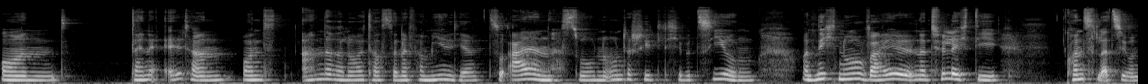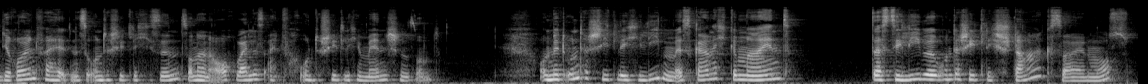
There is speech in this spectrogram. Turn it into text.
Und deine Eltern und andere Leute aus deiner Familie. Zu allen hast du eine unterschiedliche Beziehung. Und nicht nur, weil natürlich die Konstellation, die Rollenverhältnisse unterschiedlich sind, sondern auch, weil es einfach unterschiedliche Menschen sind. Und mit unterschiedlich lieben ist gar nicht gemeint, dass die Liebe unterschiedlich stark sein muss,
